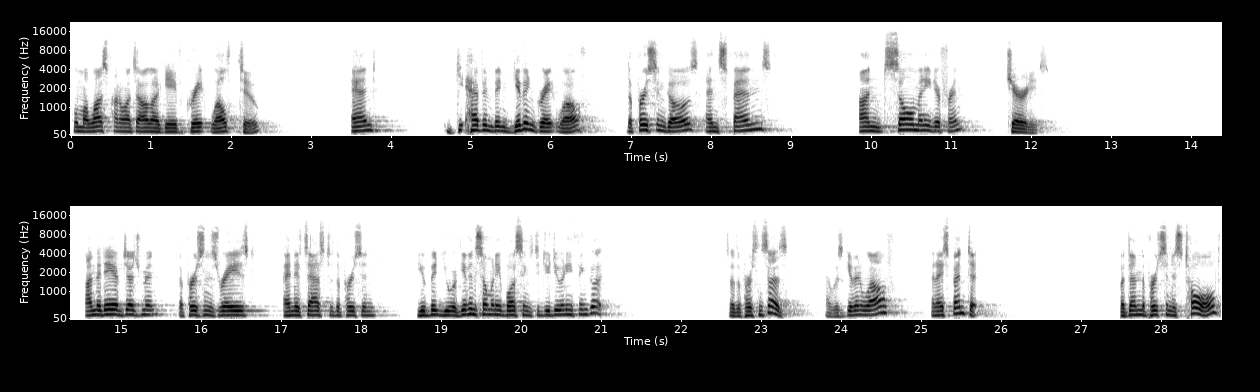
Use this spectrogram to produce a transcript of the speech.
whom Allah subhanahu wa ta'ala gave great wealth to. And having been given great wealth, the person goes and spends on so many different charities. On the day of judgment, the person is raised and it's asked to the person, You've been, you were given so many blessings, did you do anything good? So the person says, I was given wealth and I spent it. But then the person is told,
